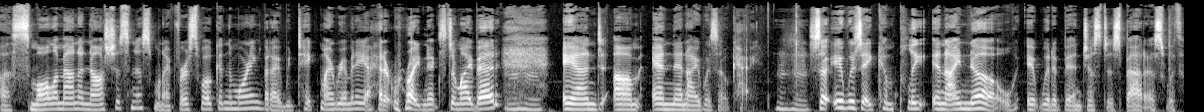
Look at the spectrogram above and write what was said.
a small amount of nauseousness when i first woke in the morning but i would take my remedy i had it right next to my bed Mm-hmm. and um, and then i was okay so it was a complete and i know it would have been just as bad as with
